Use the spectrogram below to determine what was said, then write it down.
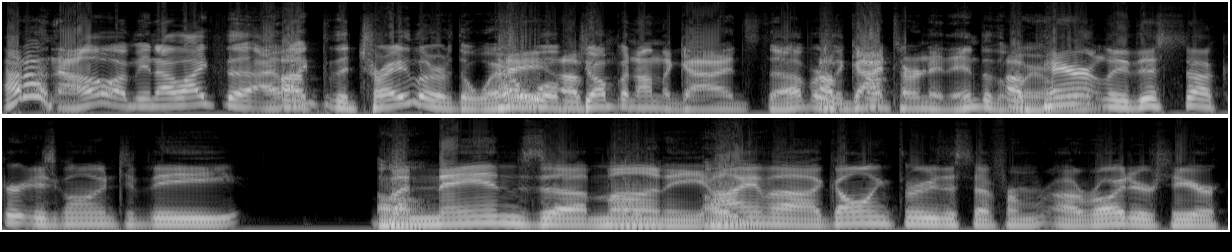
I don't know. I mean, I like the I liked the trailer of the werewolf uh, jumping on the guy and stuff, or uh, the guy uh, turning into the werewolf. Apparently, this sucker is going to be Oh. bonanza money. oh, I am uh, going through this uh, from uh, Reuters here.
